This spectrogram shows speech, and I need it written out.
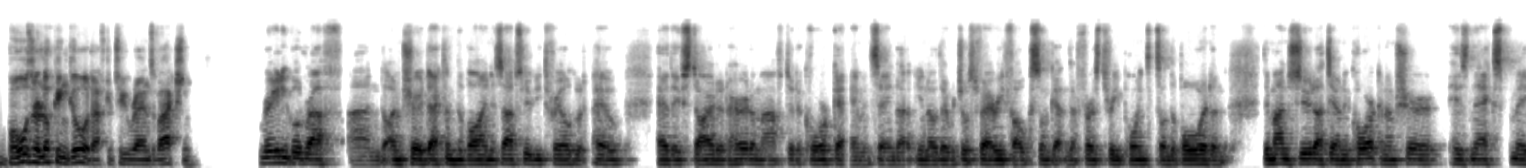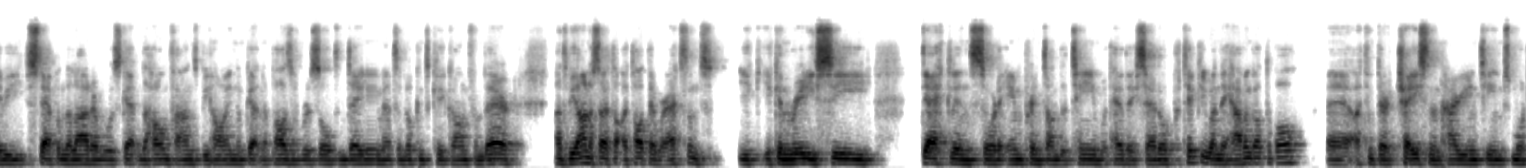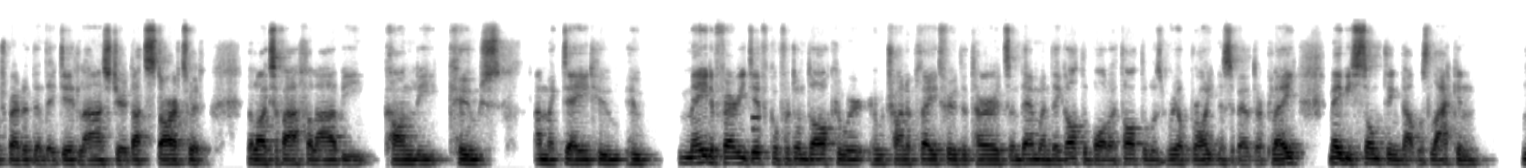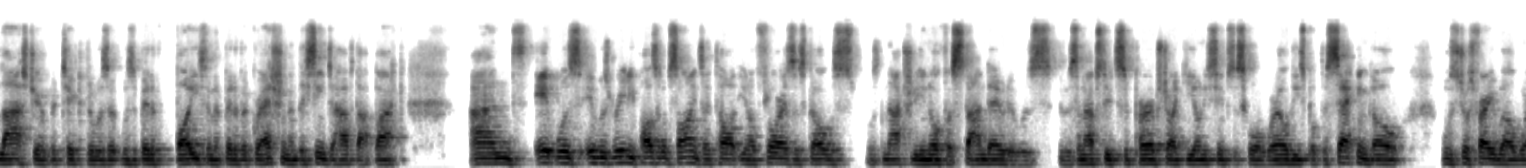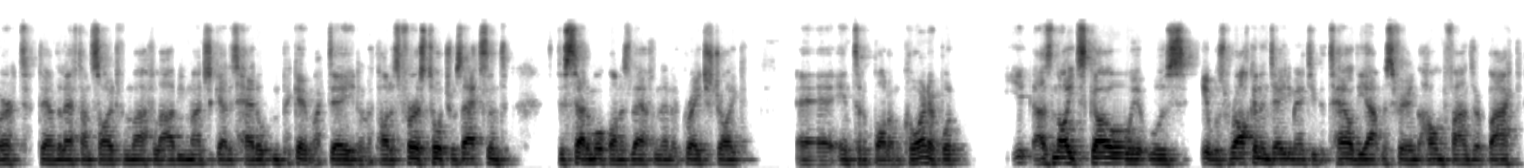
Bohs are looking good after two rounds of action really good ref, and I'm sure Declan Devine is absolutely thrilled with how how they've started. I heard him after the Cork game and saying that you know they were just very focused on getting their first three points on the board, and they managed to do that down in Cork. And I'm sure his next maybe step on the ladder was getting the home fans behind them, getting a positive result in Dalymount, and looking to kick on from there. And to be honest, I thought I thought they were excellent. You you can really see. Declan's sort of imprint on the team with how they set up, particularly when they haven't got the ball. Uh, I think they're chasing and harrying teams much better than they did last year. That starts with the likes of Afolabi, Connolly, Coote, and McDaid, who who made it very difficult for Dundalk, who were who were trying to play through the thirds. And then when they got the ball, I thought there was real brightness about their play. Maybe something that was lacking last year in particular was a, was a bit of bite and a bit of aggression, and they seem to have that back and it was it was really positive signs. I thought you know Flores's goal was was naturally enough a standout. It was it was an absolute superb strike. He only seems to score worldies, but the second goal was just very well worked down the left hand side from Afolabi. He managed to get his head up and pick out McDaid, and I thought his first touch was excellent to set him up on his left, and then a great strike uh, into the bottom corner. But as nights go, it was it was rocking in Dalymount. You could tell the atmosphere and the home fans are back.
